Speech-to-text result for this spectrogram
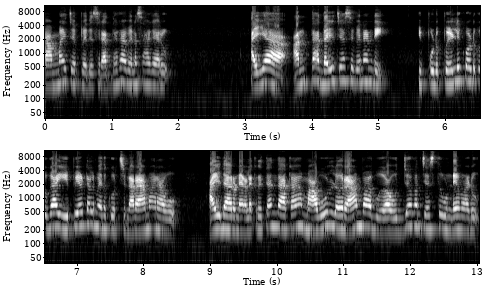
ఆ అమ్మాయి చెప్పేది శ్రద్ధగా వినసాగారు. అయ్యా అంతా దయచేసి వినండి. ఇప్పుడు పెళ్ళి కొడుకుగా ఈ పీటల మీద కూర్చున్న రామారావు ఐదారు నెలల క్రితం దాకా మా ఊళ్ళో రాంబాబుగా ఉద్యోగం చేస్తూ ఉండేవాడు.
